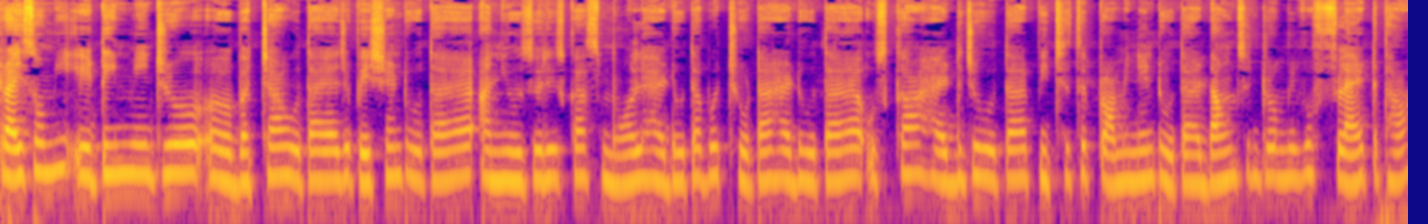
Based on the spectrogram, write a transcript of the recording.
ट्राइसोमी एटीन में जो बच्चा होता है, जो पेशेंट होता है अनयूजली उसका स्मॉल हेड होता है, बहुत छोटा हेड होता है, उसका हेड जो होता है, पीछे से प्रोमिनेंट होता है। डाउन सिंड्रोम में वो फ्लैट था,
